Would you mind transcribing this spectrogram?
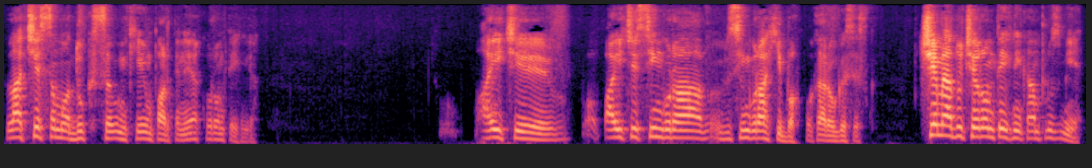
la ce să mă duc să închei un parteneriat cu Romtehnica? Aici e, aici e singura, singura hibă pe care o găsesc. Ce mi-aduce Romtehnica în plus mie?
